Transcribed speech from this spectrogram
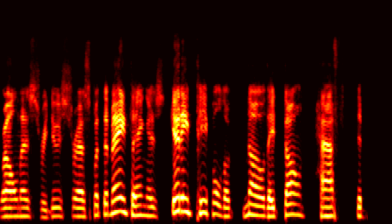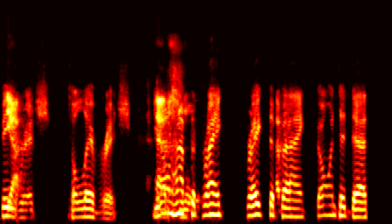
wellness, reduce stress, but the main thing is getting people to know they don't have to be yeah. rich to live rich. You Absolutely. don't have to break break the bank, go into debt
